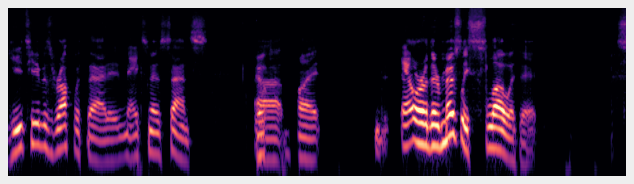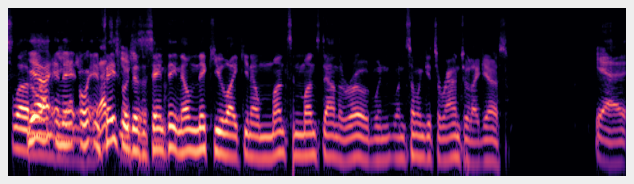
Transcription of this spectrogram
YouTube is rough with that. It makes no sense. Yep. Uh, but or they're mostly slow with it. Slow. yeah, and then, or, and Facebook the does the same thing. They'll nick you like you know months and months down the road when when someone gets around to it. I guess. Yeah,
